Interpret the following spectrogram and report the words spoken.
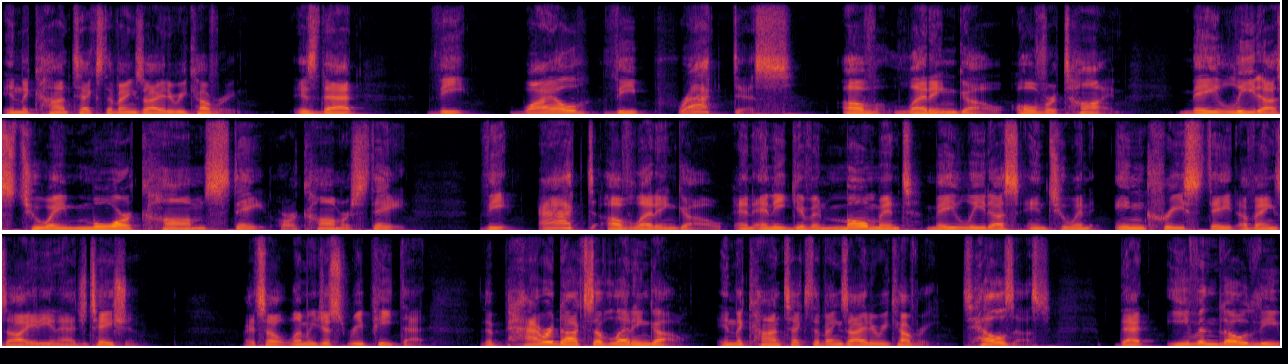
in the context of anxiety recovery is that the while the practice of letting go over time may lead us to a more calm state or a calmer state, the act of letting go in any given moment may lead us into an increased state of anxiety and agitation. Right. So let me just repeat that. The paradox of letting go in the context of anxiety recovery tells us that even though the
